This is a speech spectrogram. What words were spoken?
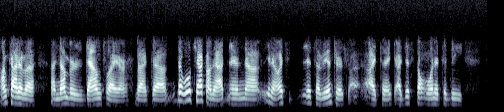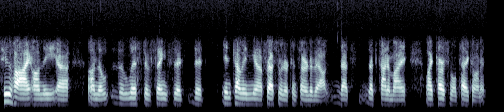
I'm kind of a a numbers down player, but uh, but we'll check on that, and uh, you know, it's it's of interest. I, I think I just don't want it to be too high on the uh, on the the list of things that that incoming uh, freshmen are concerned about. That's that's kind of my my personal take on it.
